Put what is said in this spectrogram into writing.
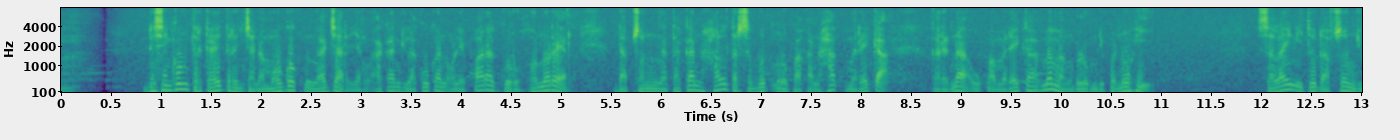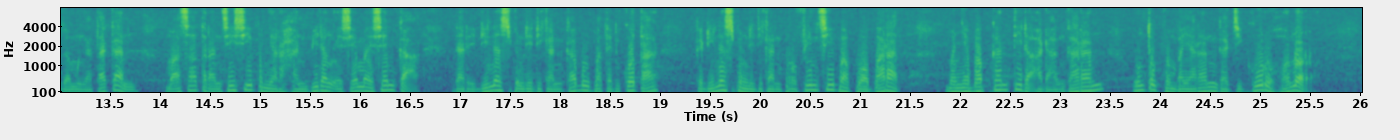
Disinggung terkait rencana mogok mengajar yang akan dilakukan oleh para guru honorer, Dapson mengatakan hal tersebut merupakan hak mereka karena upah mereka memang belum dipenuhi. Selain itu, Dafson juga mengatakan masa transisi penyerahan bidang SMA SMK dari Dinas Pendidikan Kabupaten Kota ke Dinas Pendidikan Provinsi Papua Barat menyebabkan tidak ada anggaran untuk pembayaran gaji guru honor.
